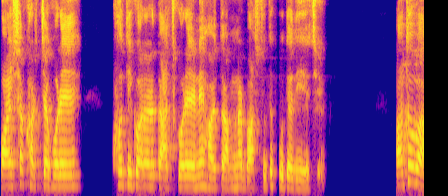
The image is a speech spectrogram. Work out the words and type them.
পয়সা খরচা করে ক্ষতি করার কাজ করে এনে হয়তো আপনার বাস্তুতে পুঁতে দিয়েছে। অথবা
